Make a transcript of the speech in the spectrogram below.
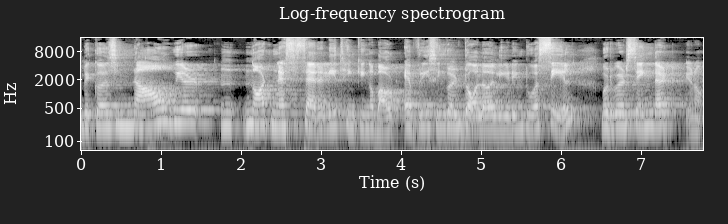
because now we're n- not necessarily thinking about every single dollar leading to a sale but we're saying that you know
